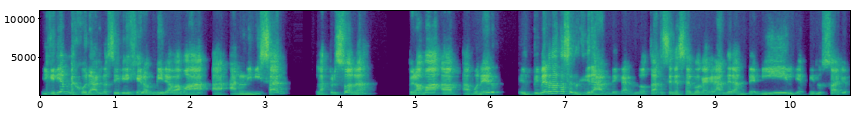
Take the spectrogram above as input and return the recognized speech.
y querían mejorarlo, así que dijeron, mira, vamos a, a anonimizar las personas, pero vamos a, poner el primer dataset grande, claro, los datos en esa época grande eran de mil, diez mil usuarios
